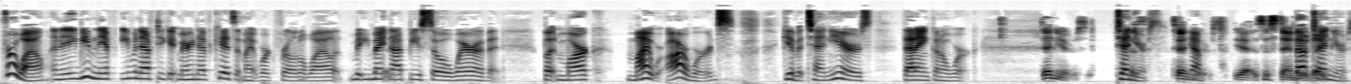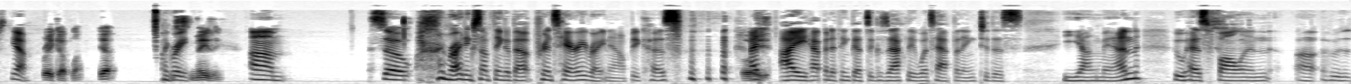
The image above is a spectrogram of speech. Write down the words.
for a while, and even if even after you get married and have kids, it might work for a little while. It, you might not be so aware of it, but mark my our words, give it ten years, that ain't gonna work. Ten years. Ten That's years. Ten yeah. years. Yeah, it's a standard. About ten like, years. Yeah. Breakup line. Yeah. Agree. It's amazing. Um, so I'm writing something about Prince Harry right now because I, I happen to think that's exactly what's happening to this young man who has fallen uh, who's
